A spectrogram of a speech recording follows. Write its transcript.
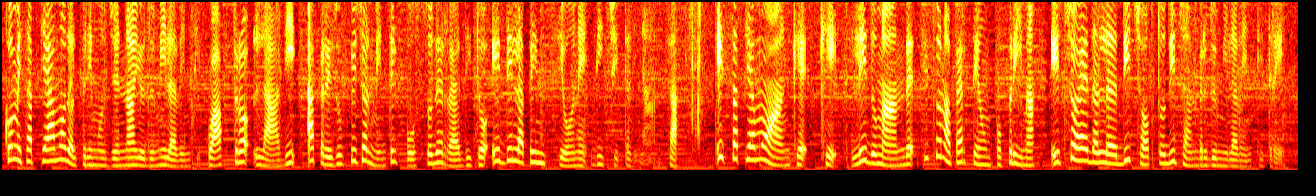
Come sappiamo, dal 1 gennaio 2024 l'ADI ha preso ufficialmente il posto del reddito e della pensione di cittadinanza. E sappiamo anche che le domande si sono aperte un po' prima, e cioè dal 18 dicembre 2023.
